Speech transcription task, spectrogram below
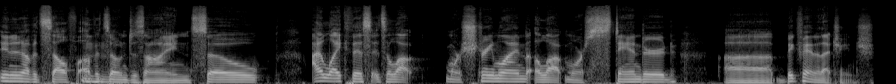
in and of itself, of its own design. So I like this. It's a lot more streamlined, a lot more standard. Uh, big fan of that change.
